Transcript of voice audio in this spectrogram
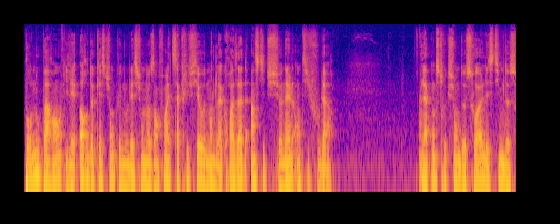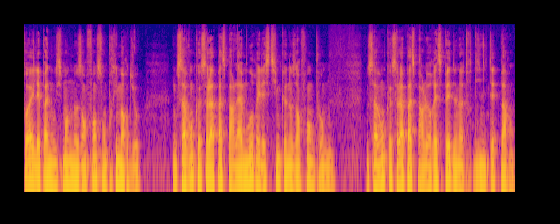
pour nous parents, il est hors de question que nous laissions nos enfants être sacrifiés au nom de la croisade institutionnelle anti-foulard. La construction de soi, l'estime de soi et l'épanouissement de nos enfants sont primordiaux. Nous savons que cela passe par l'amour et l'estime que nos enfants ont pour nous. Nous savons que cela passe par le respect de notre dignité de parents.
